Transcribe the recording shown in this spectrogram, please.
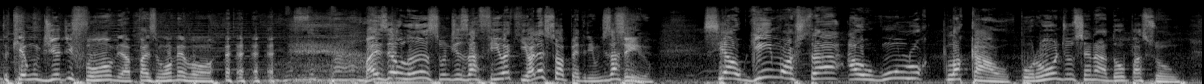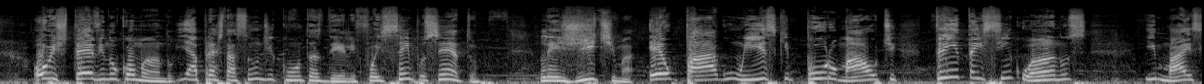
do que um dia de fome, rapaz, o homem é bom. Mas eu lanço um desafio aqui, olha só, Pedrinho, um desafio. Sim. Se alguém mostrar algum lo local por onde o senador passou ou esteve no comando e a prestação de contas dele foi 100% legítima, eu pago um uísque puro malte, 35 anos e mais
